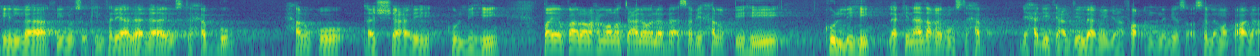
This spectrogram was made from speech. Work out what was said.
إلا في نسك. فلهذا لا يستحب حلق الشعر كله. طيب قال رحمه الله تعالى ولا بأس بحلقه كله. لكن هذا غير مستحب. لحديث عبد الله بن جعفر أن النبي صلى الله عليه وسلم قال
